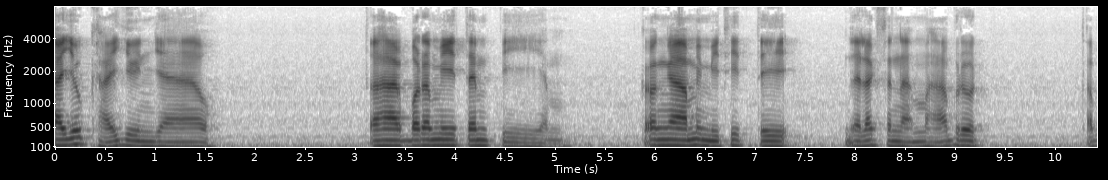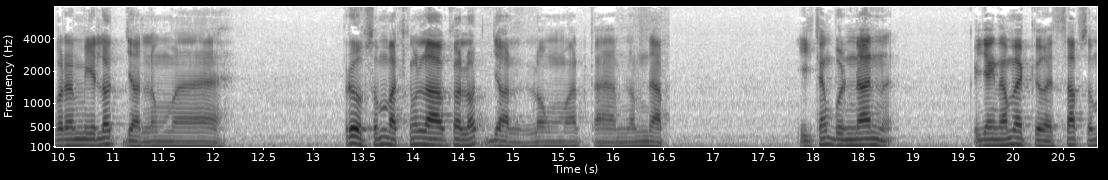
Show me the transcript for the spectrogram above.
อายุขัยยืนยาวถ้าหากบารมีเต็มเปี่ยม ก็งามไม่มีทิฏฐิ ในลักษณะมหาบุรุษถ้าบารมีลดหย่อนลงมา รูปสมบัติของเราก็ลดหย่อนลงมาตามลำดับ อีกทั้งบุญนั้น ก็ยังทำให้เกิดทรัพย์สม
